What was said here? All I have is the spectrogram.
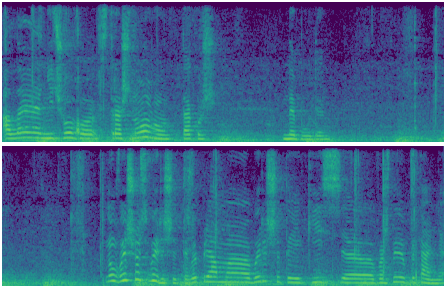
Але нічого страшного також не буде. Ну, ви щось вирішите, ви прямо вирішите якісь е, важливі питання.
